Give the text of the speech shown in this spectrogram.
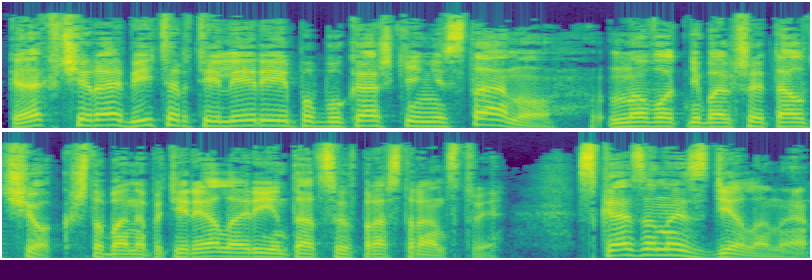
Как вчера бить артиллерией по букашке не стану, но вот небольшой толчок, чтобы она потеряла ориентацию в пространстве. Сказано, сделано.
